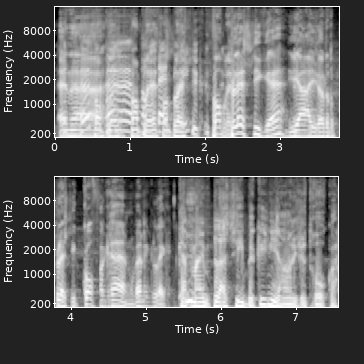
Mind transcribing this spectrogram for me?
En, eh, Van, pla- Eh, van, pla- van van plastic. plastic. van plastic, hè? Ja, je zou er een plastic kop van krijgen, werkelijk. Ik heb mijn plastic bikini aangetrokken.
